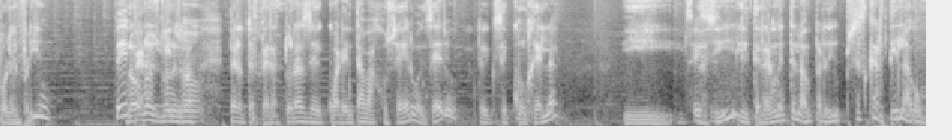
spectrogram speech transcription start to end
Por el frío. Sí, no, pero no no pero temperaturas de 40 bajo cero, en serio. Se congela y Sí, así, literalmente lo han perdido. Pues es cartílago.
